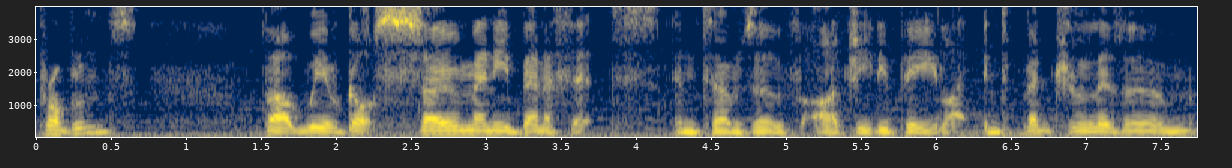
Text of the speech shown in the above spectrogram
problems. But we have got so many benefits in terms of our GDP, like interventionism.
